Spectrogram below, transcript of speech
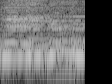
nas mãos.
